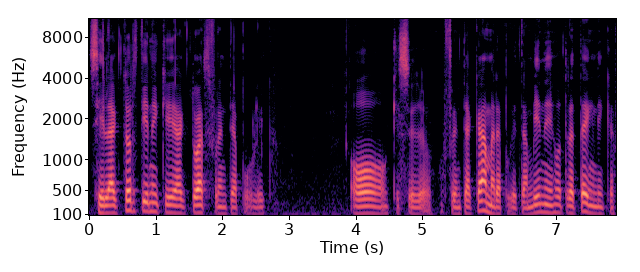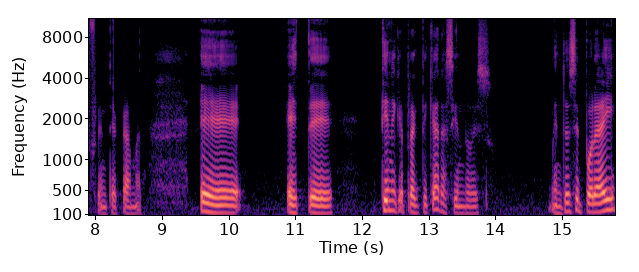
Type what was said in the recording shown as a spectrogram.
si el actor tiene que actuar frente a público, o qué sé yo, frente a cámara, porque también es otra técnica frente a cámara. Eh, este, tiene que practicar haciendo eso. Entonces por ahí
